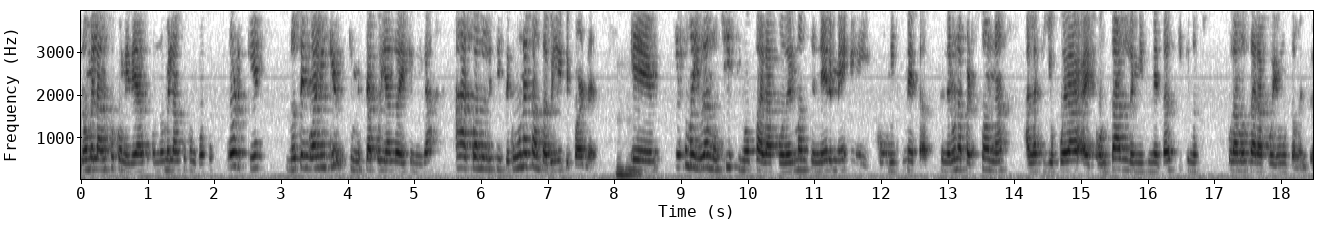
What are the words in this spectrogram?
no me lanzo con ideas o no me lanzo con cosas porque no tengo a alguien que, que me esté apoyando ahí, que me diga, ah, ¿cuándo lo hiciste? Como un accountability partner. Eh, eso me ayuda muchísimo para poder mantenerme eh, con mis metas, tener una persona a la que yo pueda eh, contarle mis metas y que nos podamos dar apoyo mutuamente.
